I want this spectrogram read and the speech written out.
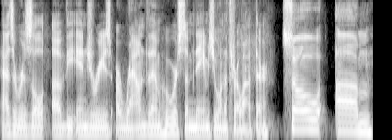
as a result of the injuries around them. Who are some names you want to throw out there? So, um,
